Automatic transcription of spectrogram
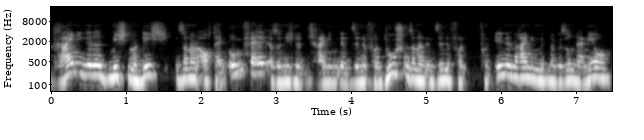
Reinige nicht nur dich, sondern auch dein Umfeld. Also nicht nur dich reinigen im Sinne von Duschen, sondern im Sinne von, von innen reinigen mit einer gesunden Ernährung.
